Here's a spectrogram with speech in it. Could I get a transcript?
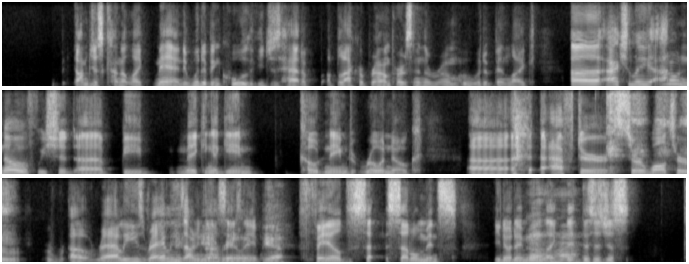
i'm just kind of like man it would have been cool if you just had a, a black or brown person in the room who would have been like uh actually i don't know if we should uh be making a game codenamed roanoke uh after sir walter uh, raleigh's raleigh's i don't even know how to say his name Yeah. failed se- settlements. You know what I mean? Like th- Uh-huh. this is just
